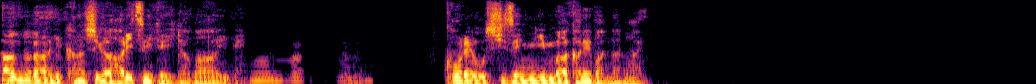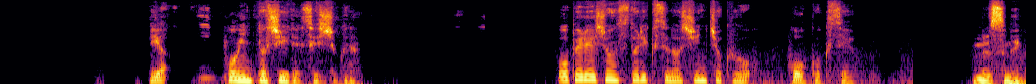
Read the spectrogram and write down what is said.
ハンドラーに監視が張り付いていた場合、これを自然に巻かねばならない。いや、ポイント C で接触だ。オペレーションストリクスの進捗を報告せよ。娘が、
